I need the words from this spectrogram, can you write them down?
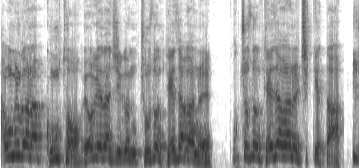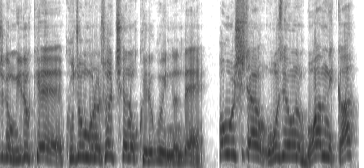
박물관 앞 공터 여기에다 지금 조선 대사관을 북조선 대사관을 짓겠다. 이 지금 이렇게 구조물을 설치해놓고 이러고 있는데 서울시장 오세훈은 뭐 합니까?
